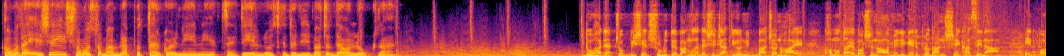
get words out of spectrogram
ক্ষমতা এসেই সমস্ত মামলা প্রত্যাহার করে নিয়ে নিয়েছে। কিন্তু নির্বাচন দেওয়ার লোক না। দু হাজার চব্বিশের শুরুতে বাংলাদেশে জাতীয় নির্বাচন হয়। ক্ষমতায় বসেন আওয়ামী লীগের প্রধান শেখ হাসিনা। এরপর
